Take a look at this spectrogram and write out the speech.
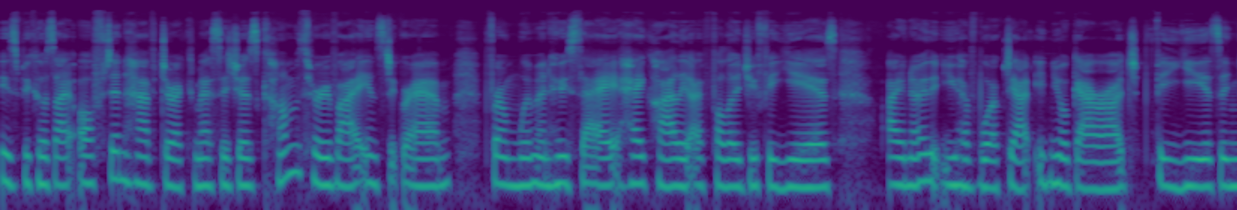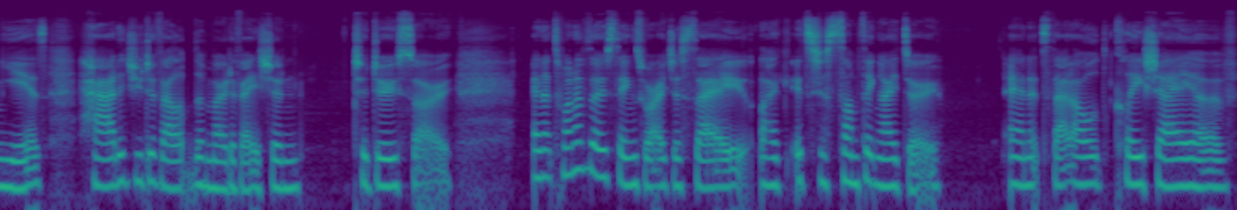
is because I often have direct messages come through via Instagram from women who say, Hey, Kylie, I've followed you for years. I know that you have worked out in your garage for years and years. How did you develop the motivation to do so? And it's one of those things where I just say, like, it's just something I do. And it's that old cliche of,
